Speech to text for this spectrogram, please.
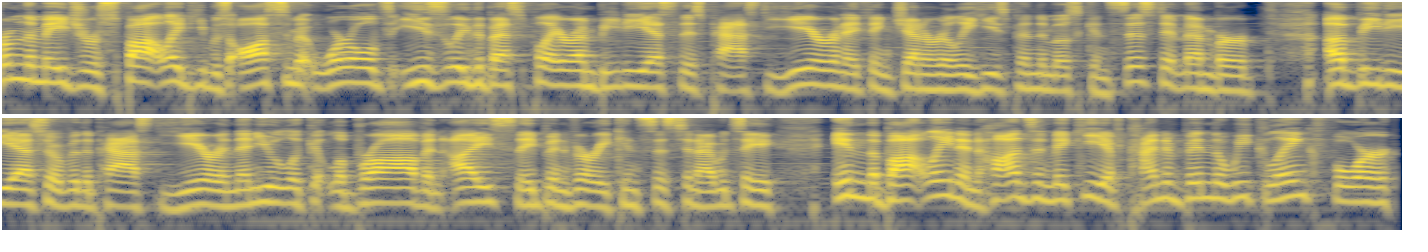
from the major spotlight. He was awesome at Worlds, easily the best player on BDS this past year. And I think generally he's been the most consistent member of BDS over the past year. And then you look at Labrov and Ice, they've been very consistent, I would say, in the bot lane. And Hans and Mickey have kind of been the weak link for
